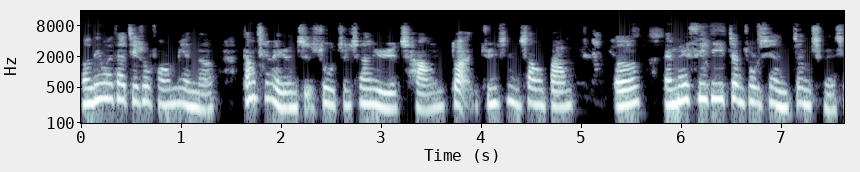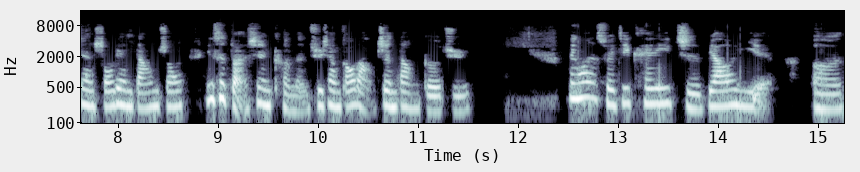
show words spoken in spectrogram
而另外在技术方面呢，当前美元指数支撑于长短均线上方，而 MACD 正柱线正呈现收敛当中，因此短线可能趋向高档震荡格局。另外，随机 K D 指标也呃。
